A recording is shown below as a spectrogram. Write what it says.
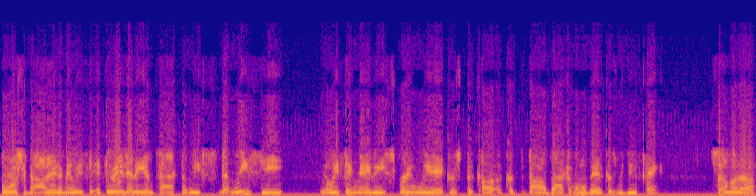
bullish about it. I mean, if, if there is any impact that we that we see, you know, we think maybe spring wheat acres could could dial back a little bit because we do think some of the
